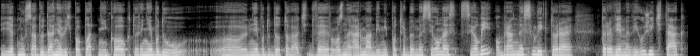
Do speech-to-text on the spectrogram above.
jednu sadu daňových poplatníkov, ktorí nebudú, eh, nebudú dotovať dve rôzne armády. My potrebujeme silné sily, obranné sily, ktoré, ktoré vieme využiť tak,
